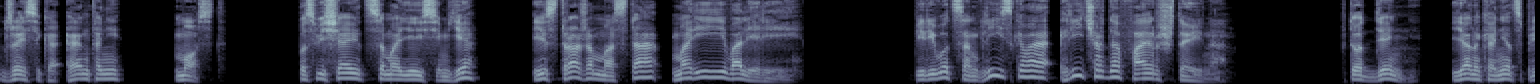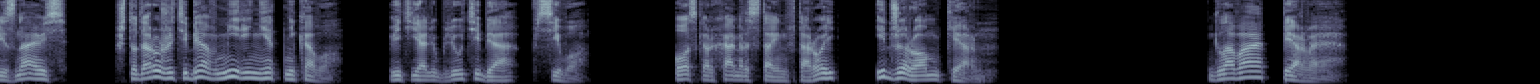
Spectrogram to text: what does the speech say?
Джессика Энтони, «Мост». Посвящается моей семье и стражам моста Марии Валерии. Перевод с английского Ричарда Файерштейна. В тот день я, наконец, признаюсь, что дороже тебя в мире нет никого, ведь я люблю тебя всего. Оскар Хаммерстайн II и Джером Керн. Глава первая.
